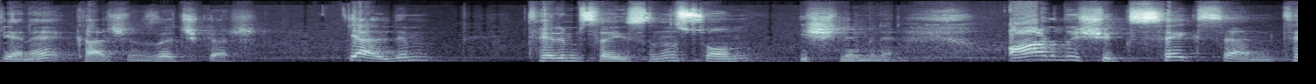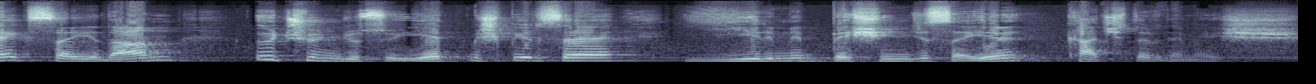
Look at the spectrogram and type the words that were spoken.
gene karşınıza çıkar. Geldim terim sayısının son işlemine. Ardışık 80 tek sayıdan üçüncüsü 71 ise 25. sayı kaçtır demiş.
